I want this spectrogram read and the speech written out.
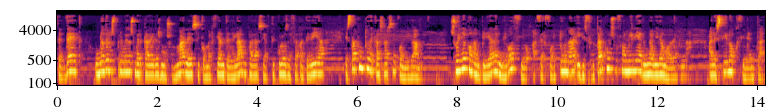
Zeddet, uno de los primeros mercaderes musulmanes y comerciante de lámparas y artículos de ferretería, está a punto de casarse con Nigam. Sueña con ampliar el negocio, hacer fortuna y disfrutar con su familia de una vida moderna, al estilo occidental.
